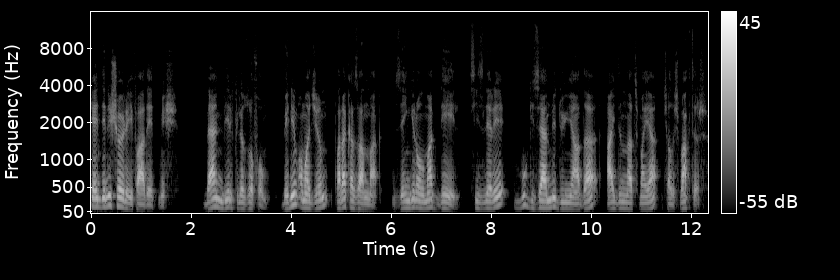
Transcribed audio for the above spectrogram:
kendini şöyle ifade etmiş. Ben bir filozofum. Benim amacım para kazanmak, zengin olmak değil. Sizleri bu gizemli dünyada aydınlatmaya çalışmaktır.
